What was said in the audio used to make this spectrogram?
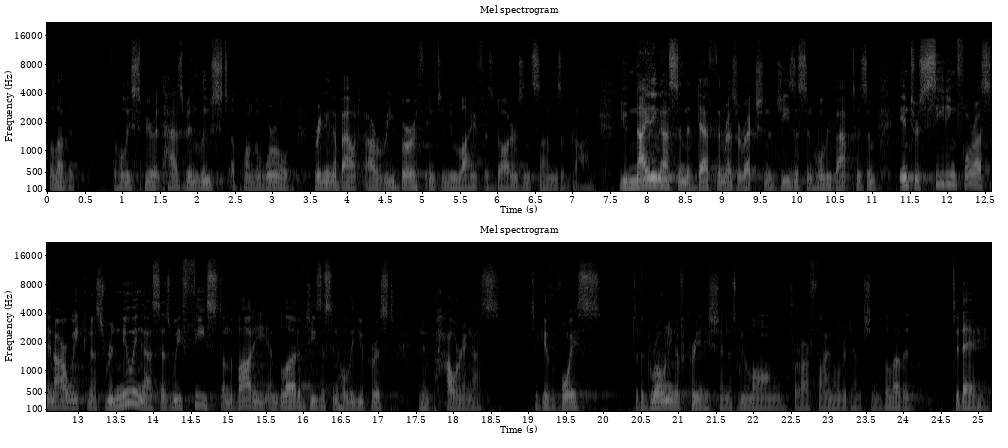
Beloved, the Holy Spirit has been loosed upon the world, bringing about our rebirth into new life as daughters and sons of God, uniting us in the death and resurrection of Jesus in holy baptism, interceding for us in our weakness, renewing us as we feast on the body and blood of Jesus in holy Eucharist, and empowering us to give voice to the groaning of creation as we long for our final redemption. Beloved, today,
